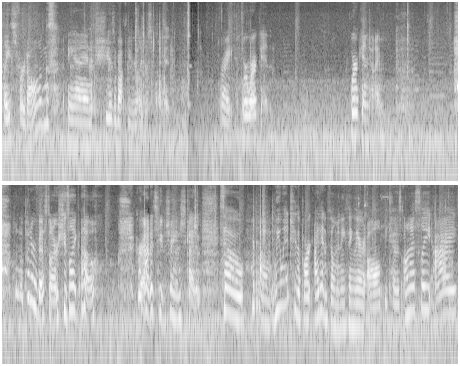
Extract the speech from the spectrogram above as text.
place for dogs, and she is about to be really disappointed. Right, we're working. Working time. when I put her vest on her, she's like, oh. Her attitude changed kind of. So, um, we went to the park. I didn't film anything there at all because honestly, I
